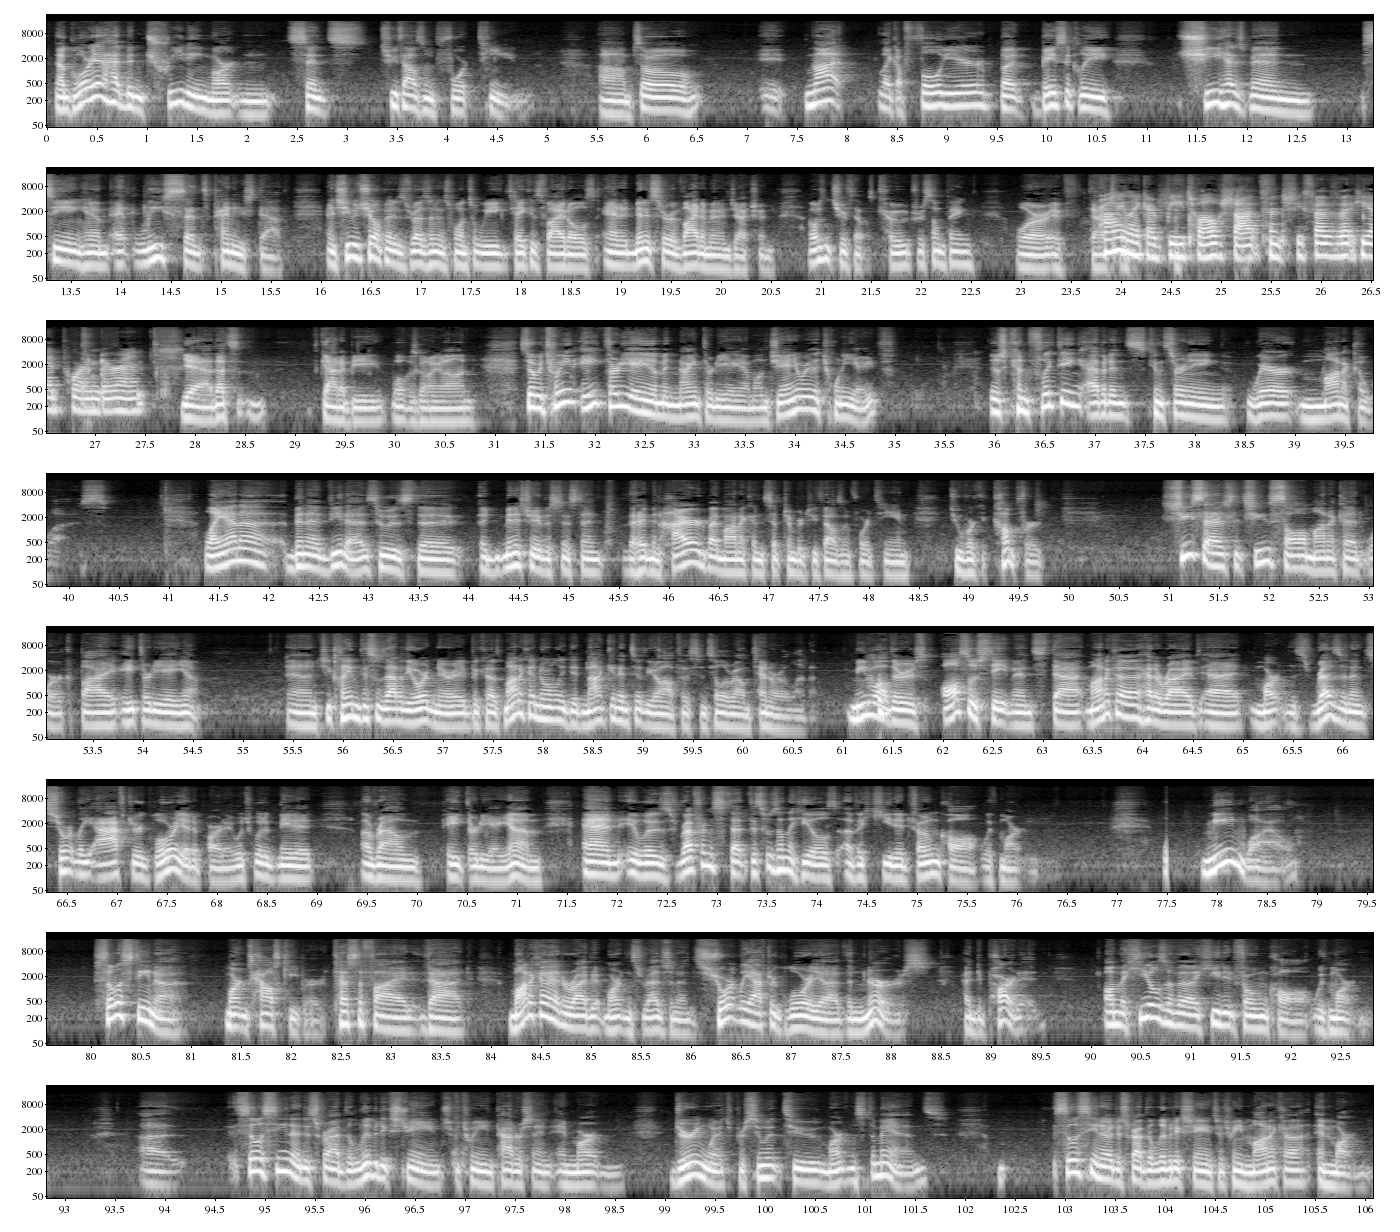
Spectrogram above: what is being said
Now, Gloria had been treating Martin since 2014. Um, so, it, not like a full year, but basically, she has been seeing him at least since Penny's death. And she would show up at his residence once a week, take his vitals, and administer a vitamin injection. I wasn't sure if that was code for something or if that's probably what, like a B12 shot since she says that he had poor endurance. Yeah, that's got to be what was going on. So between 8:30 a.m. and 9:30 a.m. on January the 28th, there's conflicting evidence concerning where Monica was. Liana Benavides, who is the administrative assistant that had been hired by Monica in September 2014 to work at Comfort, she says that she saw Monica at work by 8:30 a.m. And she claimed this was out of the ordinary because Monica normally did not get into the office until around 10 or 11. Meanwhile, hmm. there's also statements that Monica had arrived at Martin's residence shortly after Gloria departed, which would have made it around 8:30 a.m. And it was referenced that this was on the heels of a heated phone call with Martin. Meanwhile, Celestina, Martin's housekeeper, testified that Monica had arrived at Martin's residence shortly after Gloria, the nurse, had departed on the heels of a heated phone call with Martin. Uh, Celestina described the livid exchange between Patterson and Martin, during which, pursuant to Martin's demands, Celestina described the livid exchange between Monica and Martin,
